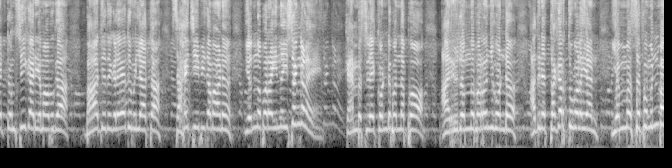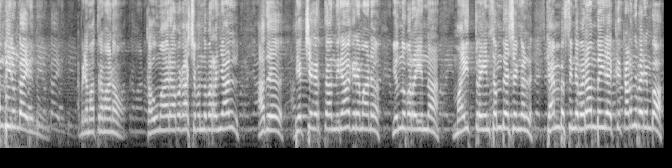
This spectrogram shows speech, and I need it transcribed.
ഏറ്റവും സ്വീകാര്യമാവുക ബാധ്യതകൾ ഏതുമില്ലാത്ത സഹജീവിതമാണ് എന്ന് പറയുന്ന ഇസങ്ങളെ ക്യാമ്പസിലേക്ക് കൊണ്ടുവന്നപ്പോ അരുതെന്ന് പറഞ്ഞുകൊണ്ട് അതിനെ തകർത്തു കളയാൻ എം എസ് എഫ് മുൻപന്തിയിലുണ്ടായിരുന്നു. അവിടെ മാത്രമാണോ കൗമാരാവകാശം എന്ന് പറഞ്ഞാൽ അത് രക്ഷകർത്ത നിരാകരമാണ് എന്ന് പറയുന്ന മൈത്രയൻ സന്ദേശങ്ങൾ ക്യാമ്പസിന്റെ വരാന്തയിലേക്ക് കടന്നു വരുമ്പോ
